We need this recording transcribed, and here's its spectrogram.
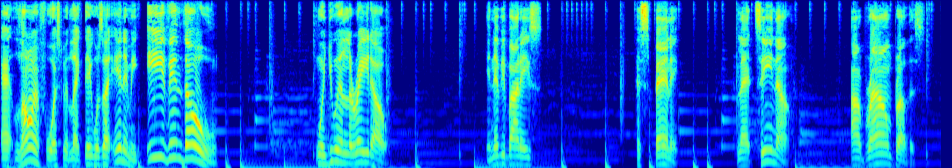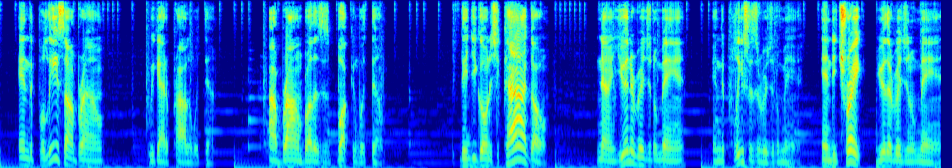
at law enforcement like they was our enemy, even though when you in Laredo and everybody's Hispanic, Latino, our brown brothers, and the police are brown, we got a problem with them. Our brown brothers is bucking with them. Then you go to Chicago. Now you're an original man, and the police is original man. In Detroit, you're the original man,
